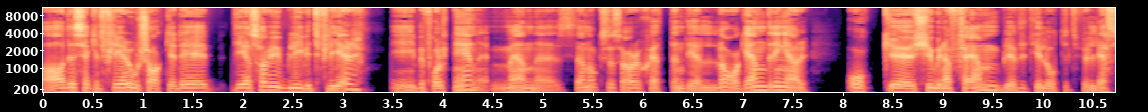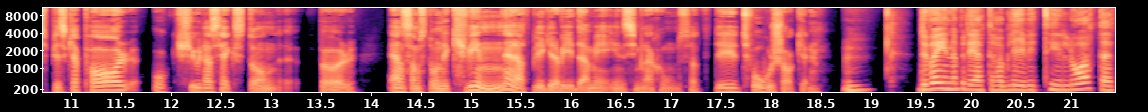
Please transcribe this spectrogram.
Ja, det är säkert flera orsaker. Det, dels har vi blivit fler i befolkningen, men eh, sen också så har det skett en del lagändringar. Och 2005 eh, blev det tillåtet för lesbiska par och 2016 för ensamstående kvinnor att bli gravida med insemination. Så det är två orsaker. Mm. Du var inne på det att det har blivit tillåtet.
